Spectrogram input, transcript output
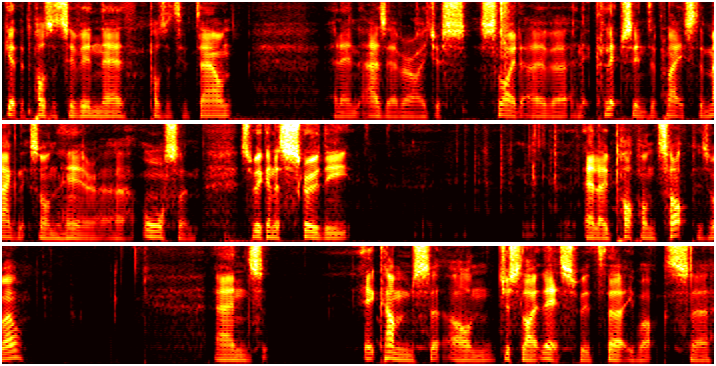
Get the positive in there positive down. And then as ever I just slide it over and it clips into place. The magnets on here are awesome. So we're going to screw the Ello Pop on top as well. And it comes on just like this with 30 watts uh,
